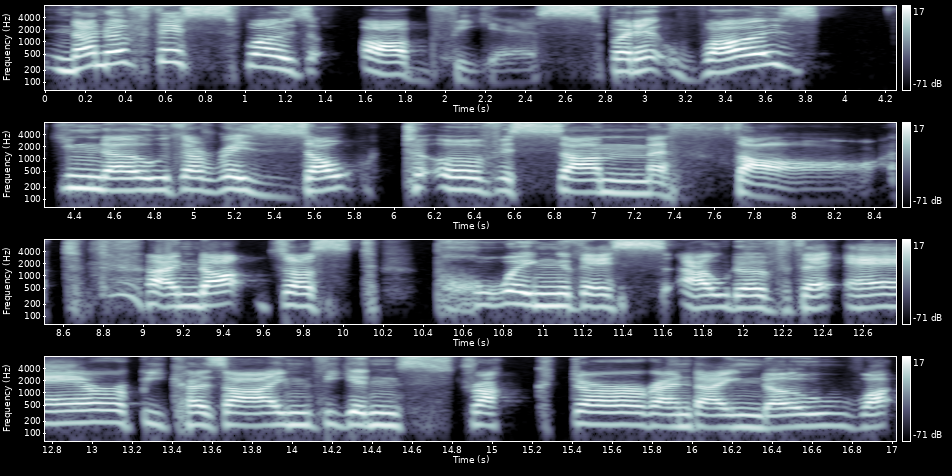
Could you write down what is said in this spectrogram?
none of this was obvious, but it was, you know, the result of some thought. I'm not just pulling this out of the air because I'm the instructor and I know what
